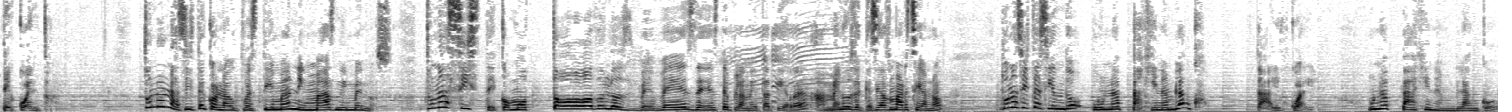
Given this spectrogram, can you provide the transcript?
Te cuento. Tú no naciste con autoestima ni más ni menos. Tú naciste como todos los bebés de este planeta Tierra, a menos de que seas marciano. Tú naciste siendo una página en blanco, tal cual. Una página en blanco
